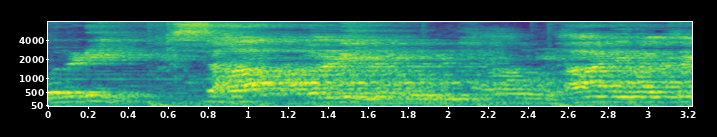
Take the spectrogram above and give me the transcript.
वरडी सहा वरडी. हा निवासी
